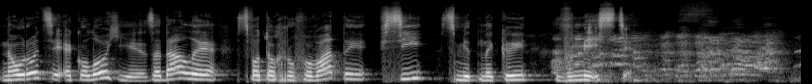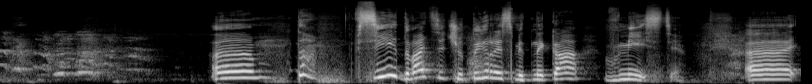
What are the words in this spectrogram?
на уроці екології задали сфотографувати всі смітники в місті. Е, та, всі 24 смітника в місті. Е,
